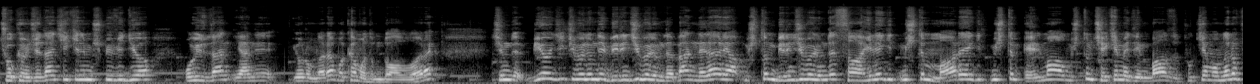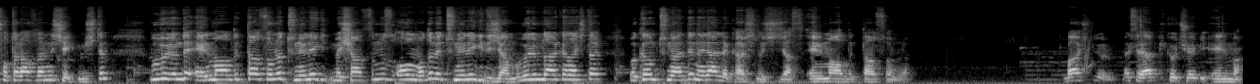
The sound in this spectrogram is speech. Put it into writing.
Çok önceden çekilmiş bir video. O yüzden yani yorumlara bakamadım doğal olarak. Şimdi bir önceki bölümde birinci bölümde ben neler yapmıştım? Birinci bölümde sahile gitmiştim, mağaraya gitmiştim, elma almıştım, çekemediğim bazı Pokemon'ların fotoğraflarını çekmiştim. Bu bölümde elma aldıktan sonra tünele gitme şansımız olmadı ve tünele gideceğim. Bu bölümde arkadaşlar bakalım tünelde nelerle karşılaşacağız elma aldıktan sonra. Başlıyorum. Mesela Pikachu'ya bir elma.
